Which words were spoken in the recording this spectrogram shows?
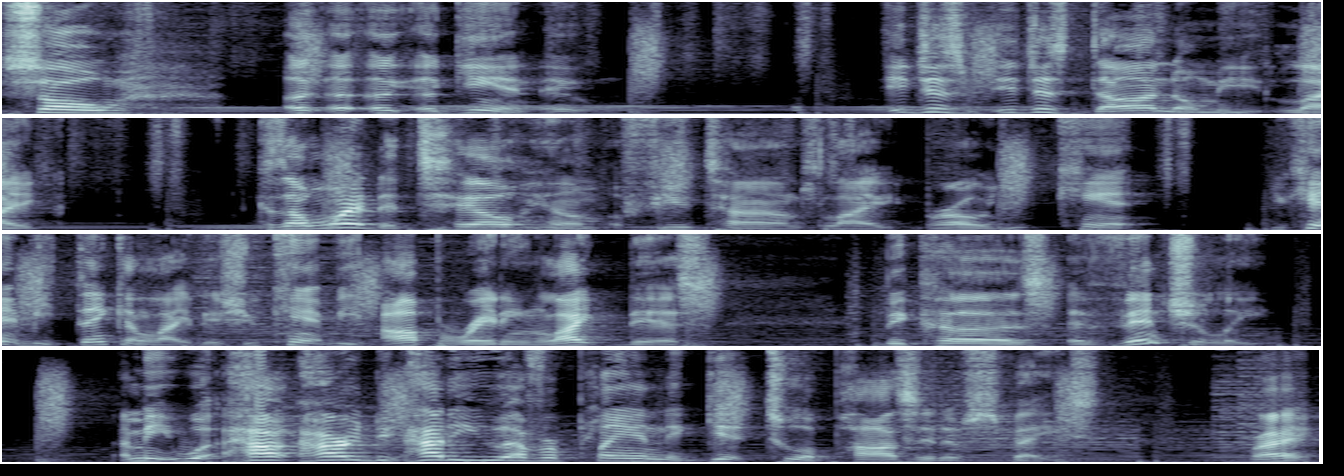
So uh, uh, again, it, it just it just dawned on me like because I wanted to tell him a few times like, bro, you can't you can't be thinking like this. You can't be operating like this because eventually, I mean, how how do, how do you ever plan to get to a positive space, right?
